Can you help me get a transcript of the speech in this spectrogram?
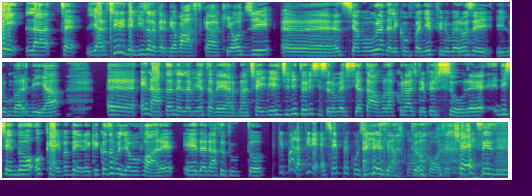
e la, cioè, gli arcieri dell'isola bergamasca, che oggi eh, siamo una delle compagnie più numerose in Lombardia, eh, è nata nella mia taverna, cioè i miei genitori si sono messi a tavola con altre persone dicendo ok va bene, che cosa vogliamo fare? Ed è nato tutto. Che poi alla fine è sempre così esatto. che nascono le cose, cioè sì, sì.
